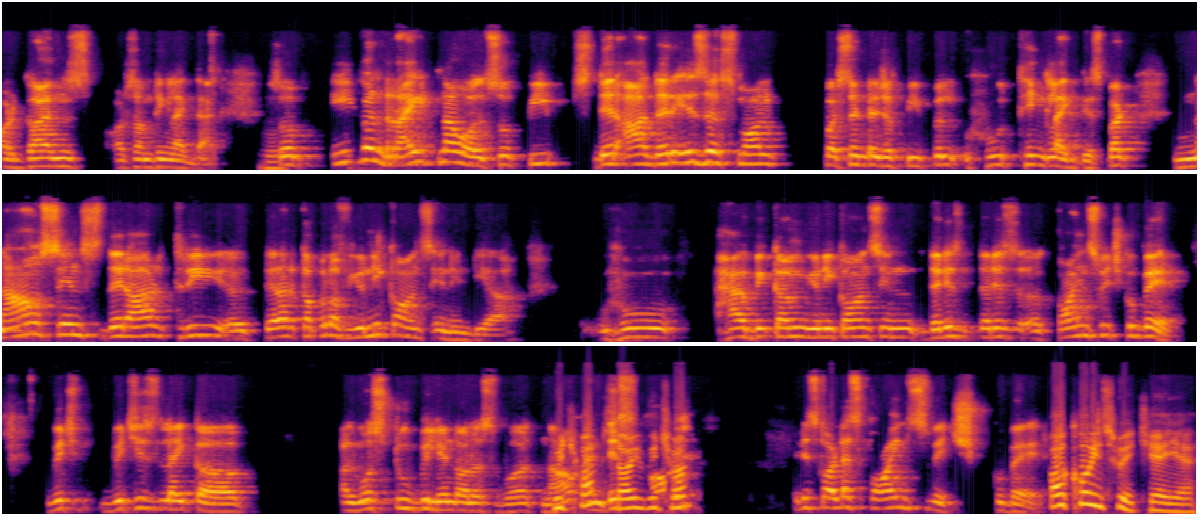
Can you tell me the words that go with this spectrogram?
or guns or something like that. Mm. So even right now, also, peeps, there are there is a small percentage of people who think like this. But now since there are three uh, there are a couple of unicorns in india who have become unicorns in there is there is a CoinSwitch Kuber which which is like uh, almost 2 billion dollars worth now. Which one? Sorry which one? it is called as CoinSwitch Kuber oh CoinSwitch. Yeah yeah.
